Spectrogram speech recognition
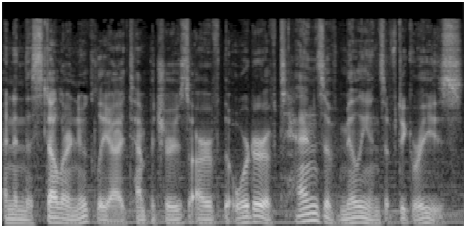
and in the stellar nuclei temperatures are of the order of tens of millions of degrees,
